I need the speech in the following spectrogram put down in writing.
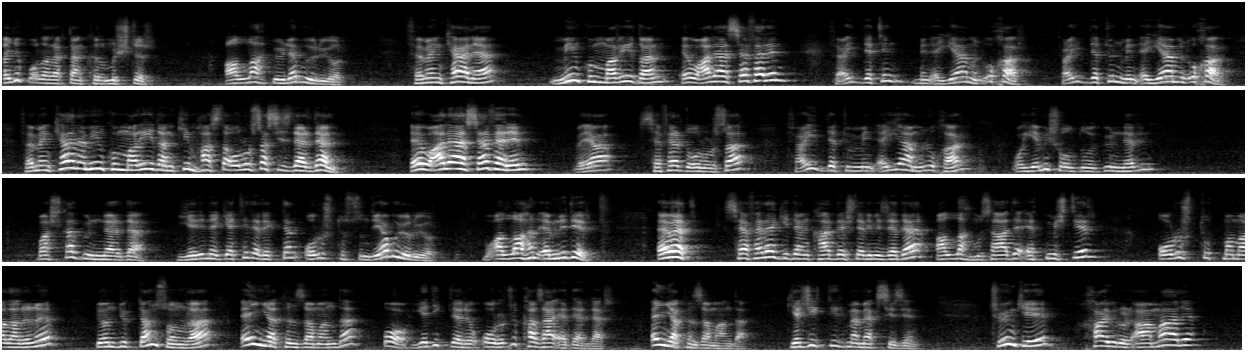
aylık olaraktan kılmıştır. Allah böyle buyuruyor. Femen kâne minkum maridan ev ala seferin fe iddetin min eyyamin uhar. Fe iddetun min eyyamin uhar. Femen kâne minkum maridan kim hasta olursa sizlerden ev ala seferin veya seferde olursa fe iddetun min eyyamin uhar. O yemiş olduğu günlerin başka günlerde yerine getirerekten oruç tutsun diye buyuruyor. Bu Allah'ın emridir. Evet, sefere giden kardeşlerimize de Allah müsaade etmiştir. Oruç tutmamalarını döndükten sonra en yakın zamanda o yedikleri orucu kaza ederler. En yakın zamanda. Geciktirmemeksizin. Çünkü hayrul amali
